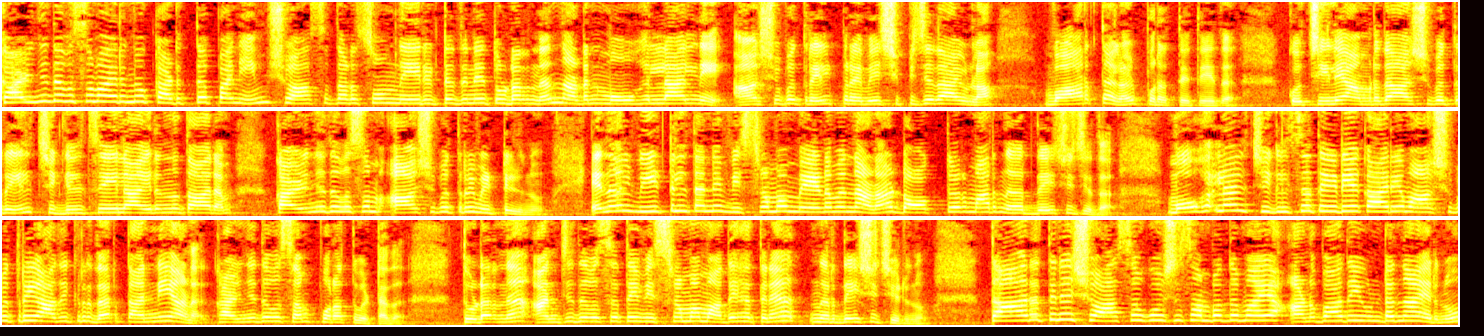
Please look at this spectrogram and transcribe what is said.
കഴിഞ്ഞ ദിവസമായിരുന്നു കടുത്ത പനിയും ശ്വാസതടസ്സവും നേരിട്ടതിനെ തുടർന്ന് നടൻ മോഹൻലാലിനെ ആശുപത്രിയിൽ പ്രവേശിപ്പിച്ചതായുള്ള വാർത്തകൾ പുറത്തെത്തിയത്. കൊച്ചിയിലെ അമൃത ആശുപത്രിയിൽ ചികിത്സയിലായിരുന്ന താരം കഴിഞ്ഞ ദിവസം ആശുപത്രി വിട്ടിരുന്നു. എന്നാൽ വീട്ടിൽ തന്നെ വിശ്രമം വേണമെന്നാണ് ഡോക്ടർമാർ നിർദ്ദേശിച്ചത്. മോഹൻലാൽ ചികിത്സ തേടിയ കാര്യം ആശുപത്രി അധികൃതർ തന്നെയാണ് കഴിഞ്ഞ ദിവസം പുറത്തുവിട്ടത്. തുടർന്ന് അഞ്ചു ദിവസത്തെ വിശ്രമം അദ്ദേഹത്തിന് നിർദ്ദേശിച്ചിരുന്നു. താരത്തിന് ശ്വാസകോശ സംബന്ധമായ അണുബാധയുണ്ടെന്നായിരുന്നു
